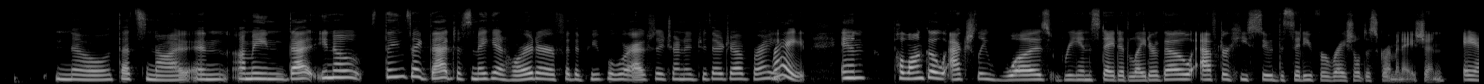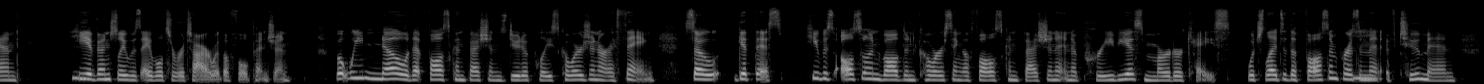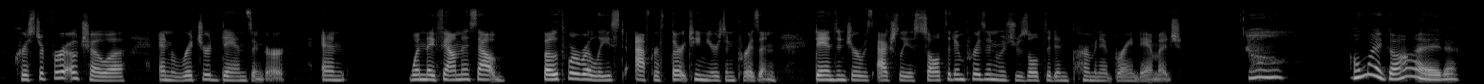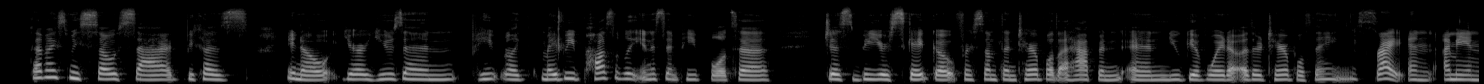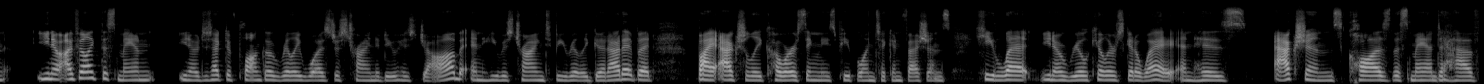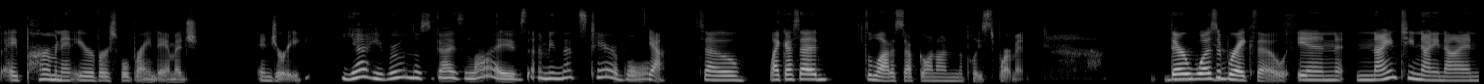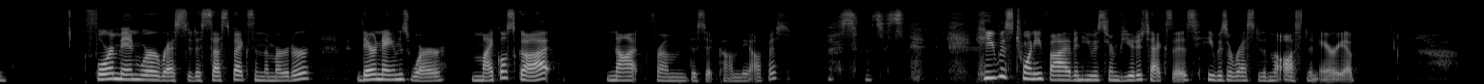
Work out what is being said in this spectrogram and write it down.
No, that's not. And I mean, that, you know, things like that just make it harder for the people who are actually trying to do their job right. Right. And Polanco actually was reinstated later, though, after he sued the city for racial discrimination. And he eventually was able to retire with a full pension. But we know that false confessions due to police coercion are a thing. So get this he was also involved in coercing a false confession in a previous murder case, which led to the false mm. imprisonment of two men, Christopher Ochoa and Richard Danziger. And when they found this out, both were released after 13 years in prison. Danziger was actually assaulted in prison, which resulted in permanent brain damage. oh my God. That makes me so sad because, you know, you're using people, like maybe possibly innocent people to just be your scapegoat for something terrible that happened and you give way to other terrible things. Right. And I mean, you know, I feel like this man, you know, Detective Polanco really was just trying to do his job and he was trying to be really good at it. But by actually coercing these people into confessions, he let, you know, real killers get away. And his actions caused this man to have a permanent irreversible brain damage injury. Yeah, he ruined those guys' lives. I mean, that's terrible. Yeah. So, like I said, it's a lot of stuff going on in the police department. There mm, was a break, though. In 1999, four men were arrested as suspects in the murder. Their names were Michael Scott, not from the sitcom The Office. I was about to say. He was 25 and he was from Butte, Texas. He was arrested in the Austin area.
